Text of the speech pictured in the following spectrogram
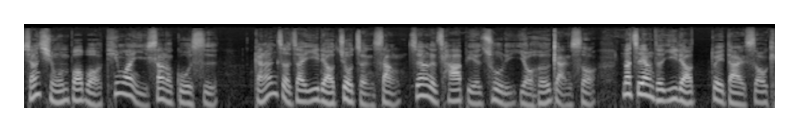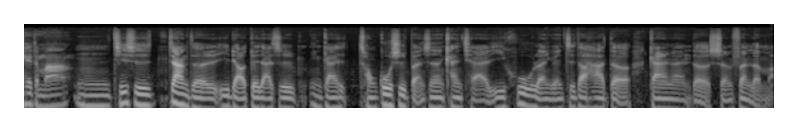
想请问 Bobo，听完以上的故事，感染者在医疗就诊上这样的差别处理有何感受？那这样的医疗对待是 OK 的吗？嗯，其实这样的医疗对待是应该从故事本身看起来，医护人员知道他的感染的身份了嘛，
